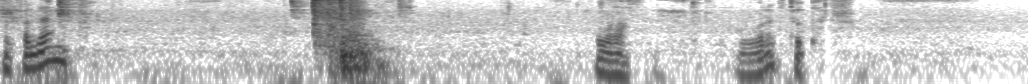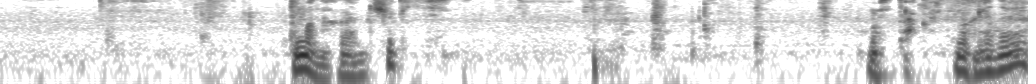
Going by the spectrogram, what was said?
Попадемо. Класно. Дворик тут. Мангальчик є. Ось так виглядає.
